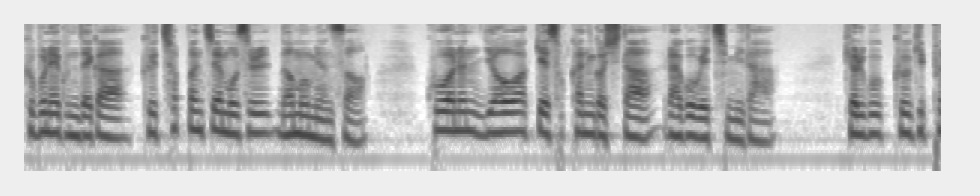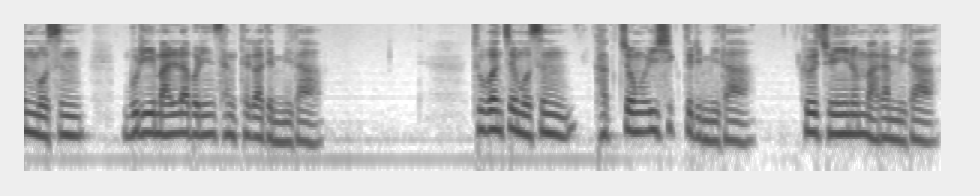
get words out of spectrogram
그분의 군대가 그 첫 번째 못을 넘으면서 구원은 여호와께 속한 것이다 라고 외칩니다. 결국 그 깊은 못은 물이 말라버린 상태가 됩니다. 두 번째 못은 각종 의식들입니다. 그 죄인은 말합니다.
